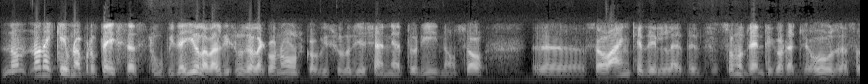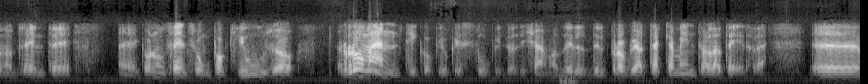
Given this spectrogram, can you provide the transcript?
non, non è che è una protesta stupida, io la Val di Susa la conosco, ho vissuto dieci anni a Torino, so, eh, so anche del, del- sono gente coraggiosa, sono gente eh, con un senso un po' chiuso, romantico più che stupido, diciamo, del, del proprio attaccamento alla terra. Eh,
